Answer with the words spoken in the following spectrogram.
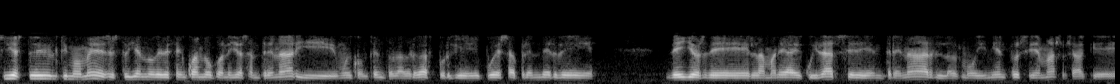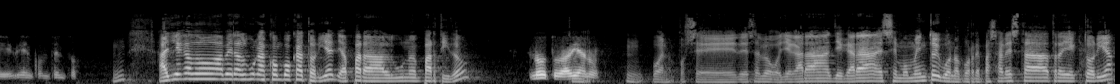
Sí, este último mes estoy yendo de vez en cuando con ellos a entrenar y muy contento, la verdad, porque puedes aprender de, de ellos, de la manera de cuidarse, de entrenar, los movimientos y demás, o sea que bien contento. ¿Mm? ¿Ha llegado a haber alguna convocatoria ya para algún partido? No, todavía no. Mm, bueno, pues eh, desde luego llegará, llegará ese momento y bueno, por repasar esta trayectoria,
